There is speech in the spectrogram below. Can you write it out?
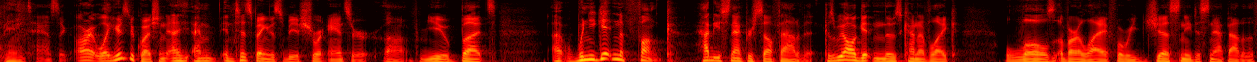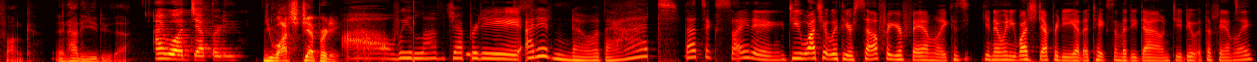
Fantastic. All right. Well, here's a question. I, am anticipating this will be a short answer uh, from you, but uh, when you get in a funk, how do you snap yourself out of it? Because we all get in those kind of like lulls of our life where we just need to snap out of the funk. And how do you do that? I watch Jeopardy. You watch Jeopardy. Oh, we love Jeopardy. I didn't know that. That's exciting. Do you watch it with yourself or your family? Because, you know, when you watch Jeopardy, you got to take somebody down. Do you do it with the family?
